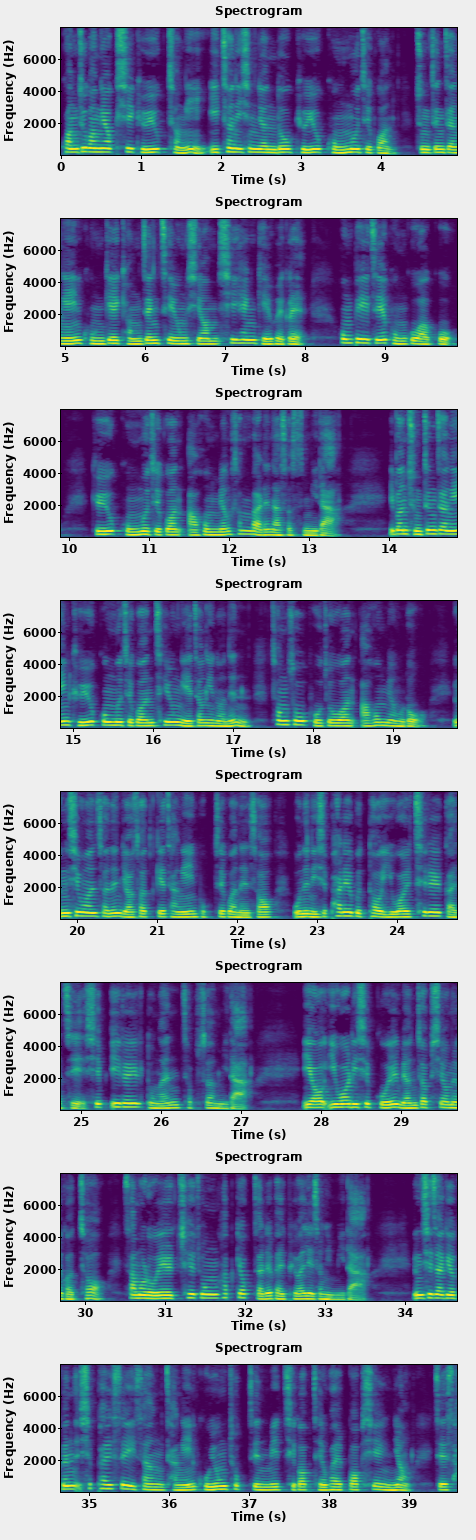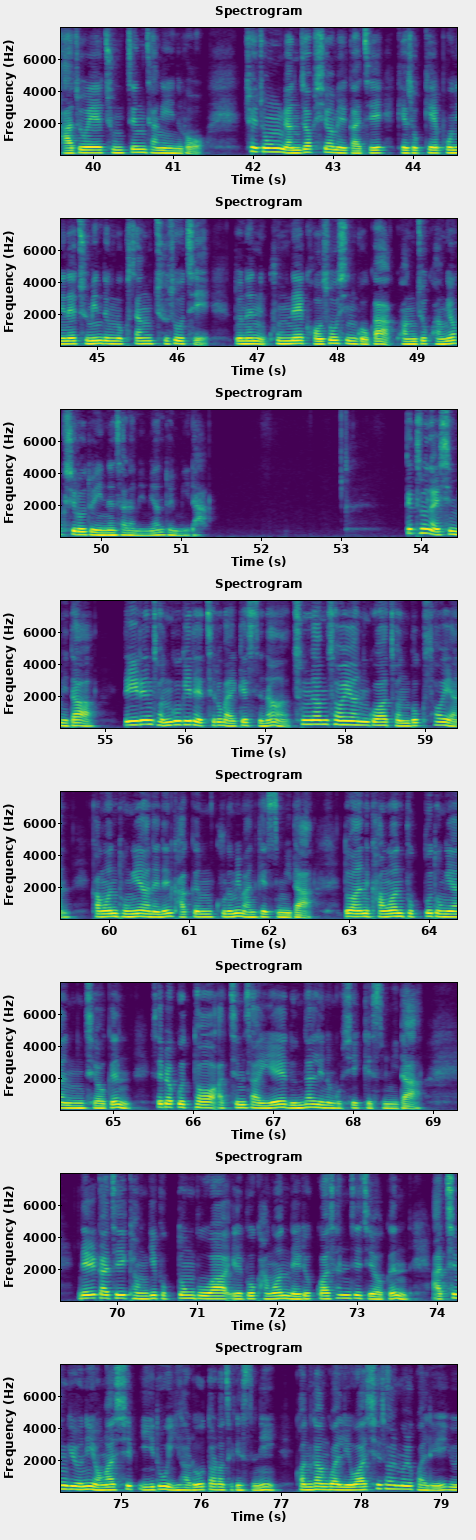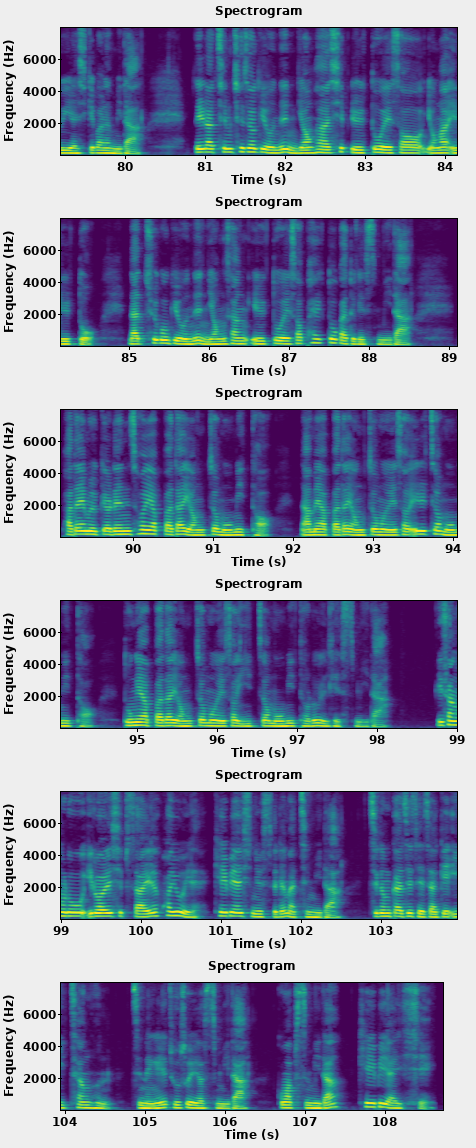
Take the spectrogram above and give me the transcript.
광주광역시 교육청이 2020년도 교육 공무직원 중증장애인 공개 경쟁 채용 시험 시행 계획을 홈페이지에 공고하고 교육 공무직원 9명 선발에 나섰습니다. 이번 중증장애인 교육 공무직원 채용 예정 인원은 청소 보조원 9명으로 응시원서는 6개 장애인 복지관에서 오는 28일부터 2월 7일까지 11일 동안 접수합니다. 이어 2월 29일 면접 시험을 거쳐 3월 5일 최종 합격자를 발표할 예정입니다. 응시 자격은 18세 이상 장애인 고용 촉진 및 직업 재활법 시행령 제4조의 중증 장애인으로 최종 면접 시험일까지 계속해 본인의 주민등록상 주소지 또는 국내 거소 신고가 광주광역시로 돼 있는 사람이면 됩니다. 끝으로 날씨입니다. 내일은 전국이 대체로 맑겠으나 충남 서해안과 전북 서해안, 강원 동해안에는 가끔 구름이 많겠습니다. 또한 강원 북부 동해안 지역은 새벽부터 아침 사이에 눈 날리는 곳이 있겠습니다. 내일까지 경기 북동부와 일부 강원 내륙과 산지 지역은 아침 기온이 영하 12도 이하로 떨어지겠으니 건강관리와 시설물 관리에 유의하시기 바랍니다. 내일 아침 최저 기온은 영하 11도에서 영하 1도, 낮 최고 기온은 영상 1도에서 8도가 되겠습니다. 바다의 물결은 서해 앞바다 0.5m, 남해 앞바다 0.5에서 1.5m, 동해 앞바다 0.5에서 2.5m로 일겠습니다. 이상으로 1월 14일 화요일 KBS 뉴스를 마칩니다. 지금까지 제작의 이창훈, 진행의 조소혜였습니다. 고맙습니다. KBIC.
